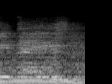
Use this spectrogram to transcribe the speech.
Three days.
